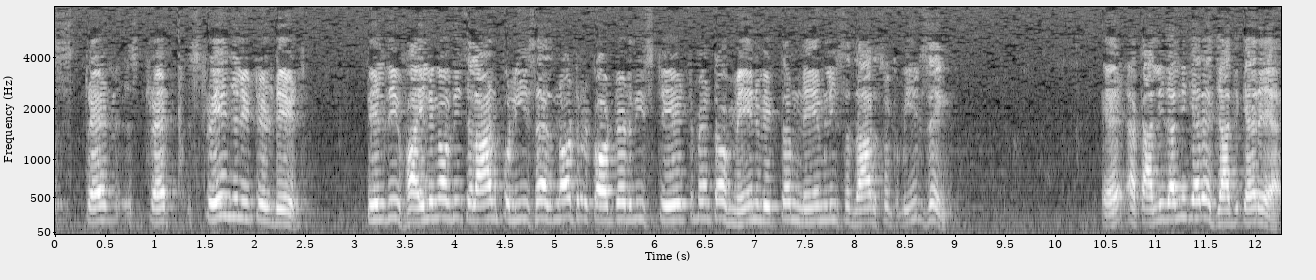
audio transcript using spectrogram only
stra- stra- strangely till date till the filing of the challan police has not recorded the statement of main victim namely Sardar Sukhbir Singh ਇਹ ਅਕਾਲੀ ਦਲ ਨਹੀਂ ਕਹਿ ਰਿਹਾ ਜੱਜ ਕਹਿ ਰਿਹਾ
